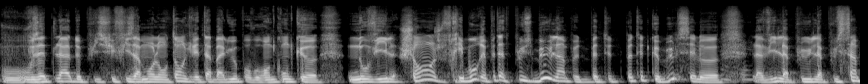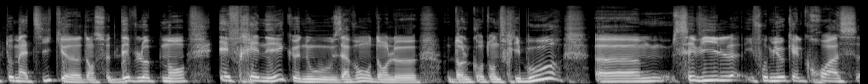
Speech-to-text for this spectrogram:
Vous, vous, êtes là depuis suffisamment longtemps, Greta Baliou, pour vous rendre compte que nos villes changent. Fribourg est peut-être plus Bulle. Hein. Peut-être peut que Bulle, c'est. Okay la ville la plus, la plus symptomatique euh, dans ce développement effréné que nous avons dans le, dans le canton de Fribourg. Euh, ces villes, il faut mieux qu'elles croissent,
